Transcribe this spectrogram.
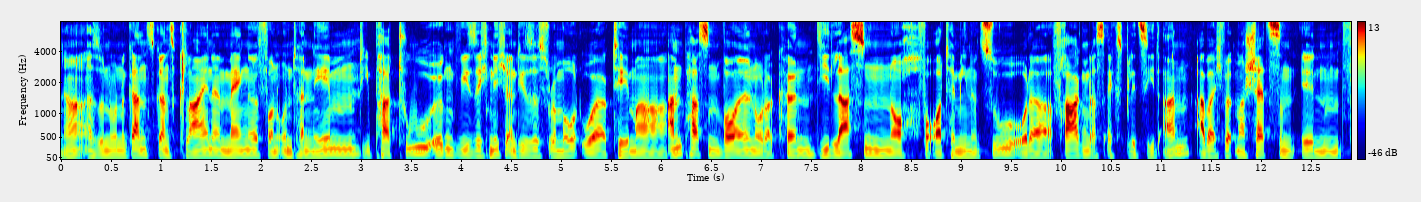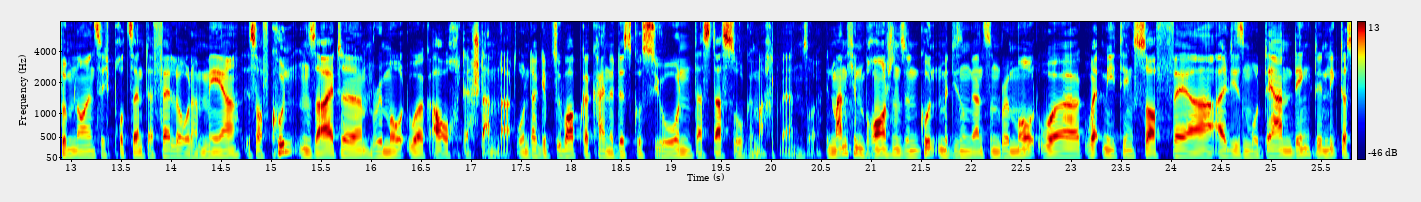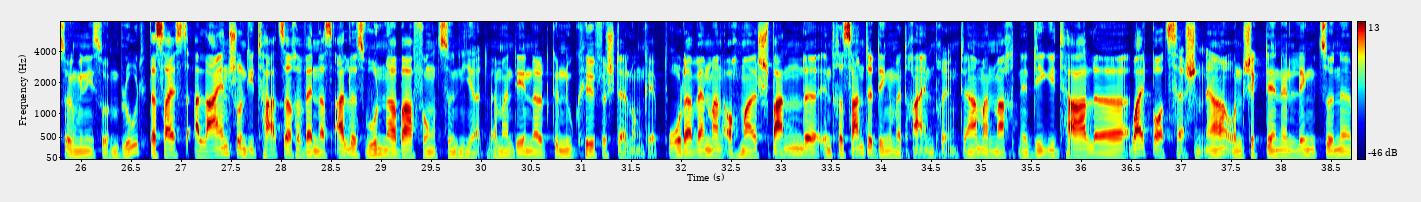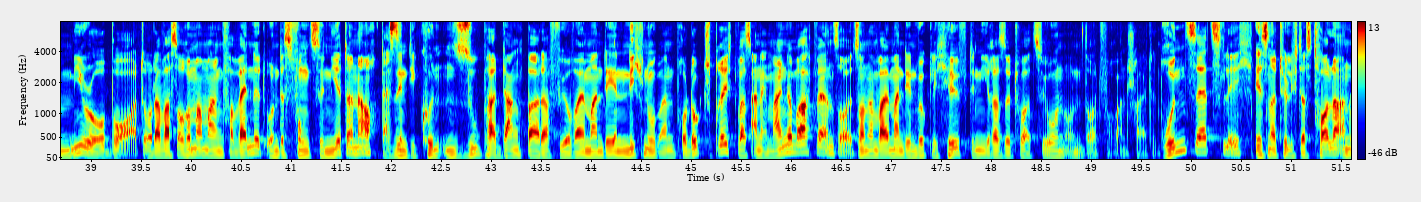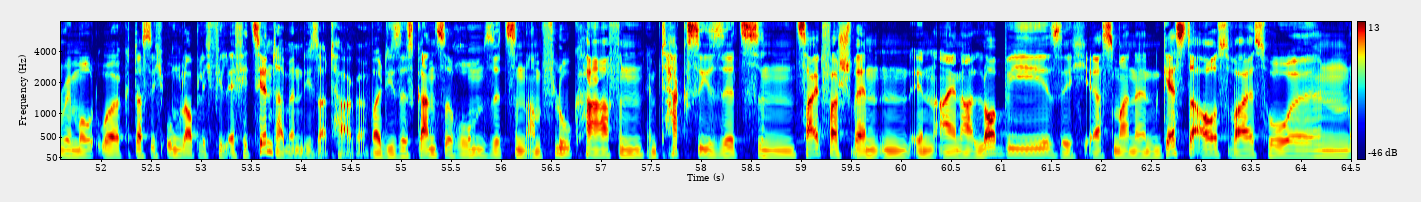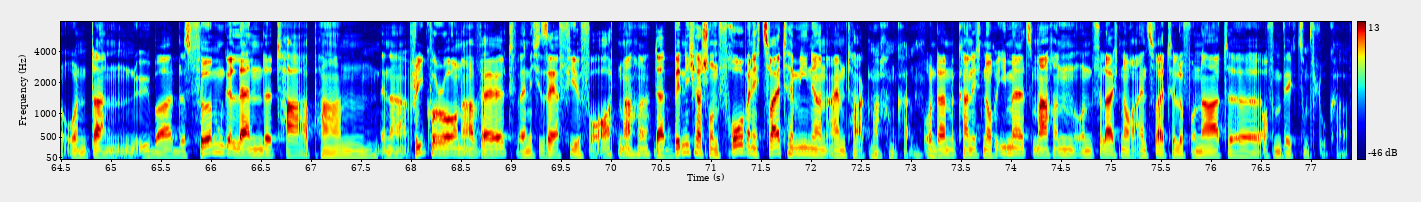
Ja, also nur eine ganz, ganz kleine Menge von Unternehmen, die partout irgendwie sich nicht an dieses Remote Work Thema anpassen wollen oder können, die lassen noch vor Ort Termine zu oder fragen das explizit an. Aber ich würde mal schätzen, in 95 Prozent der Fälle oder mehr ist auf Kundenseite Remote Work auch der Standard. Und da gibt es überhaupt gar keine Diskussion, dass das so gemacht werden soll. In manchen Branchen sind Kunden mit diesem ganzen Remote Work, Webmeeting Software, all diesen modernen Dingen, denen liegt das irgendwie nicht so im Blut. Das heißt, allein schon die Tatsache, wenn das alles wunderbar funktioniert, wenn man denen da genug Hilfestellung gibt oder wenn man auch mal spannende, interessante Dinge mit reinbringt. Ja, man macht eine digitale Whiteboard-Session ja, und schickt denen einen Link zu einem Miro-Board oder was auch immer man verwendet und es funktioniert dann auch. Da sind die Kunden super dankbar dafür, weil man denen nicht nur über ein Produkt spricht, was an den Mann gebracht werden soll, sondern weil man denen wirklich hilft in ihrer Situation und dort voranschreitet. Grundsätzlich ist natürlich das Tolle an Remote Work, dass ich unglaublich viel effizienter bin dieser Tage, weil dieses ganze Rumsitzen am Flughafen, im Taxi sitzen, Zeit verschwenden in einer Lobby, sich erstmal einen Gästeausweis holen und dann über das Firmengelände tapern in einer Pre-Corona-Welt, wenn ich sehr viel vor Ort mache. Da bin ich ja schon froh, wenn ich zwei Termine an einem Tag machen kann. Und dann kann ich noch E-Mails machen und vielleicht noch ein, zwei Telefonate auf dem Weg zum Flughafen.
